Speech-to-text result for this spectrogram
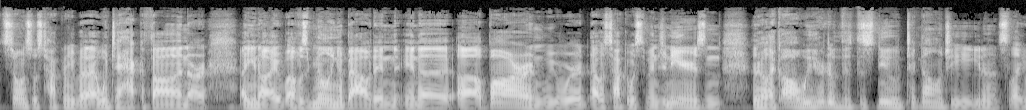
so and so's talking to me about it. I went to hackathon, or uh, you know, I, I, was milling about in in a a bar, and we were I was talking with some engineers, and they're like, oh, we heard of this, this new technology, you know, it's like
